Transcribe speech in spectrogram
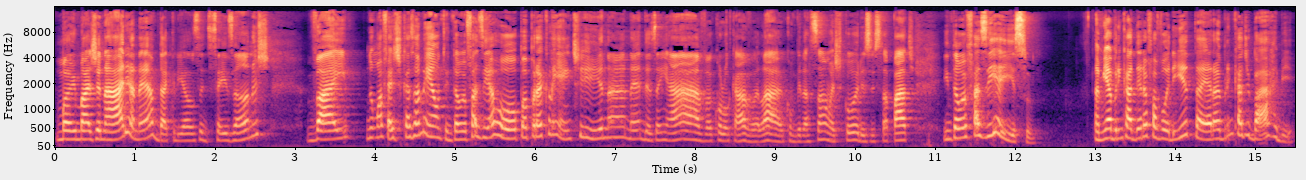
uma imaginária, né, da criança de seis anos vai numa festa de casamento. Então eu fazia roupa para cliente ir na, né, desenhava, colocava lá a combinação, as cores, os sapatos. Então eu fazia isso. A minha brincadeira favorita era brincar de Barbie.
